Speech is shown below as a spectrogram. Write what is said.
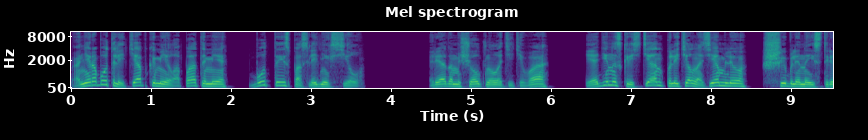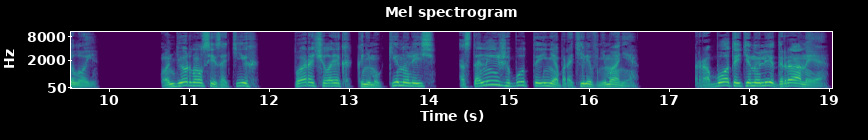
они работали тяпками и лопатами, будто из последних сил. Рядом щелкнула тетива, и один из крестьян полетел на землю, сшибленный стрелой. Он дернулся и затих, пара человек к нему кинулись, Остальные же будто и не обратили внимания. «Работайте, нули драные!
